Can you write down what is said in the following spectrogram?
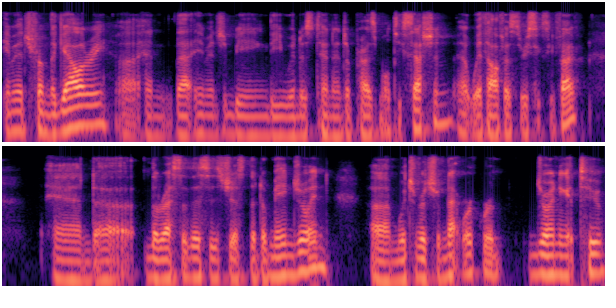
image from the gallery, uh, and that image being the Windows 10 Enterprise multi-session uh, with Office 365. And uh, the rest of this is just the domain join, um, which virtual network we're joining it to,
